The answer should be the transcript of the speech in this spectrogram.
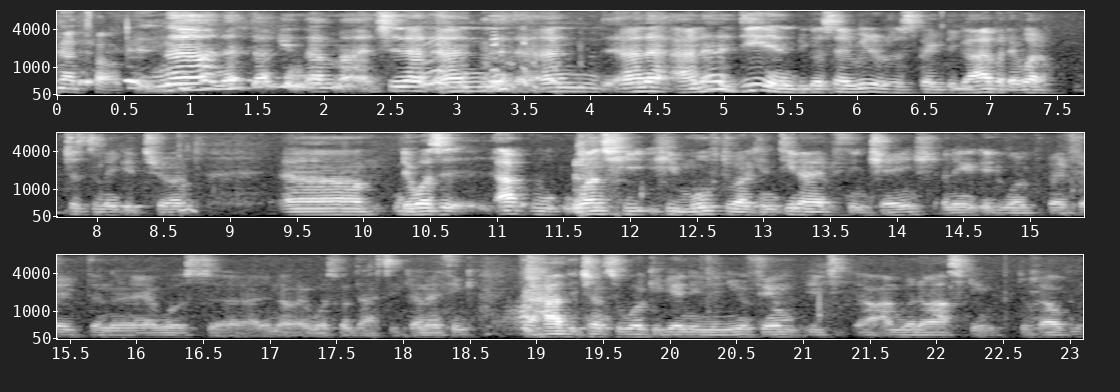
He's not talking. No, not talking that much, and and and I, and I didn't because I really respect the guy. But I, well, just to make it short, um, there was a, uh, once he, he moved to Argentina, everything changed and it, it worked perfect. And uh, I was uh, I don't know, it was fantastic. And I think if I had the chance to work again in the new film, it, uh, I'm gonna ask him to help me.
